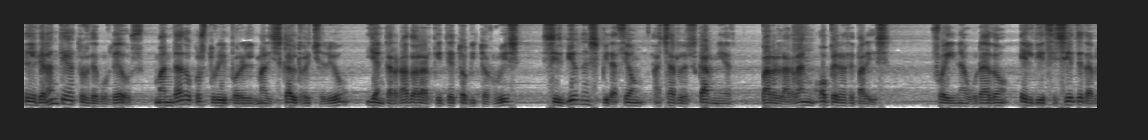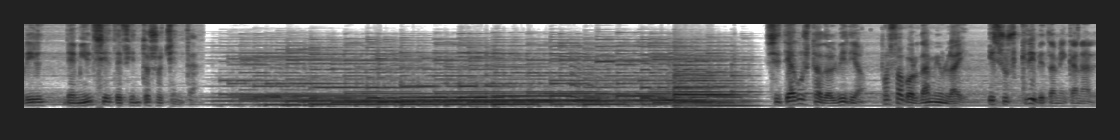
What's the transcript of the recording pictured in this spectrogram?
El Gran Teatro de Burdeos, mandado construir por el mariscal Richelieu y encargado al arquitecto Victor Louis, sirvió de inspiración a Charles Garnier para la Gran Ópera de París, fue inaugurado el 17 de abril de 1780. Si te ha gustado el vídeo, por favor dame un like y suscríbete a mi canal.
